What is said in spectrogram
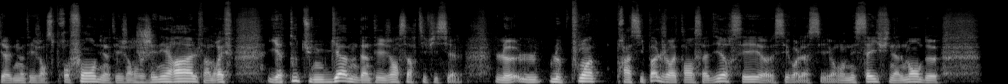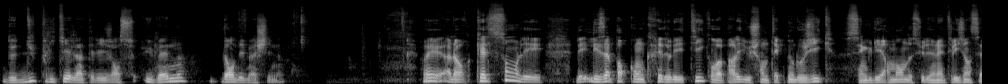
il y a une intelligence profonde, une intelligence générale, enfin bref, il y a toute une gamme d'intelligence artificielle. Le, point principal, j'aurais tendance à dire, c'est euh, voilà, on essaye finalement de dupliquer l'intelligence humaine dans des machines. Oui, alors quels sont les, apports concrets de l'éthique? On va parler du champ technologique, singulièrement de celui de l'intelligence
